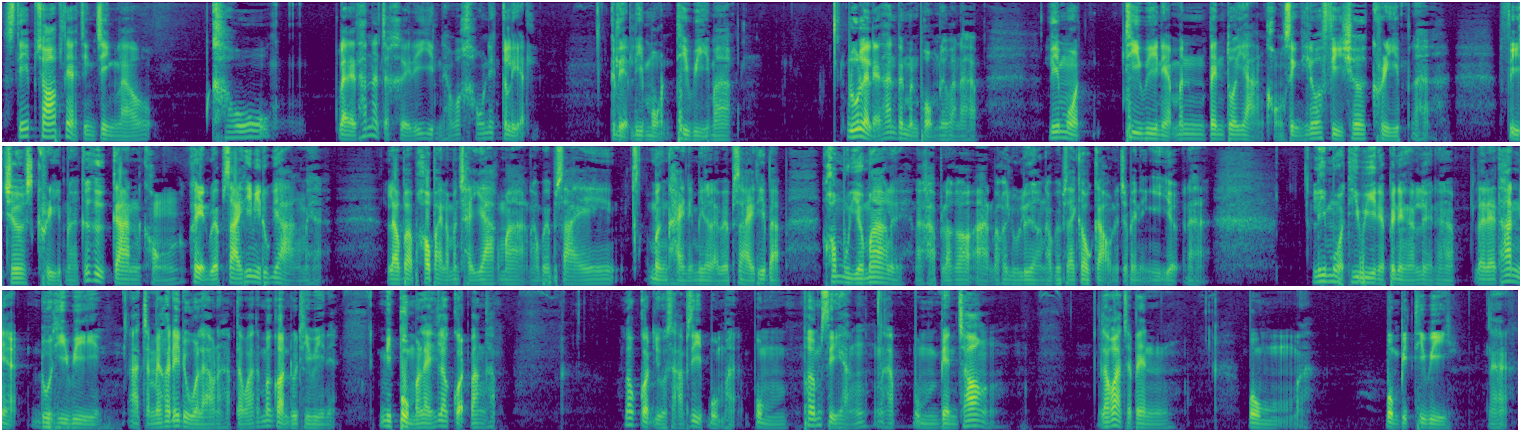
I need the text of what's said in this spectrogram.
สตีฟ จ็อบส์เนี่ยจริง ๆ แล้ว เขาหลายท่านอาจจะเคยได้ยินนะว่าเขาเนี่ยเกลียดเกลียดรีโมททีวีมาก รู้หลาย ๆ ท่านเป็นเหมือนผมหรือเปล่านะครับรีโมททีวีเนี่ยมันเป็นตัวอย่างของสิ่งที่เรียกว่า feature creep นะฮะ feature creep นะก็คือการของเคยเห็นเว็บไซต์ที่มีทุกอย่างไหมฮะแล้วแบบเข้าไปแล้วมันใช้ยากมากนะเว็บไซต์เมืองไทยเนี่ยมีหลายเว็บไซต์ที่แบบข้อมูลเยอะมากเลยนะครับแล้วก็อ่านไม่ค่อยรู้เรื่องนะเว็บไซต์เก่าๆเนี่ยจะเป็นอย่างนี้เยอะนะฮะ รีโมททีวีเนี่ยเป็นอย่างนั้นเลยนะครับ หลายๆท่านเนี่ยดูทีวี อาจจะไม่ค่อยได้ดูแล้วนะครับ แต่ว่าเมื่อก่อนดูทีวีเนี่ยมีปุ่มอะไรที่เรากดบ้างครับ เรากดอยู่3ามสี่ปุ่มฮะปุ่มเพิ่มเสียงนะครับ ปุ่มเปลี่ยนช่อง แล้วก็อาจจะเป็นปุ่มปุ่มปิดทีวีนะฮะ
